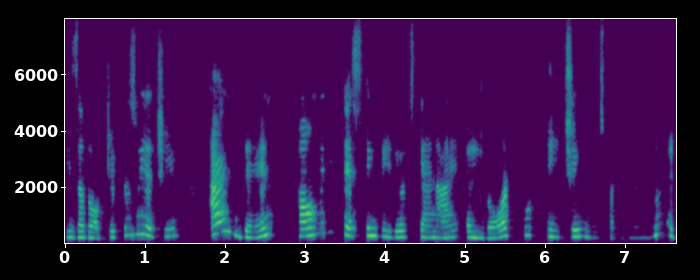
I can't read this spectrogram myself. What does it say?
These are the objectives we achieved. And then how many testing periods can I allot to teaching this particular unit?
